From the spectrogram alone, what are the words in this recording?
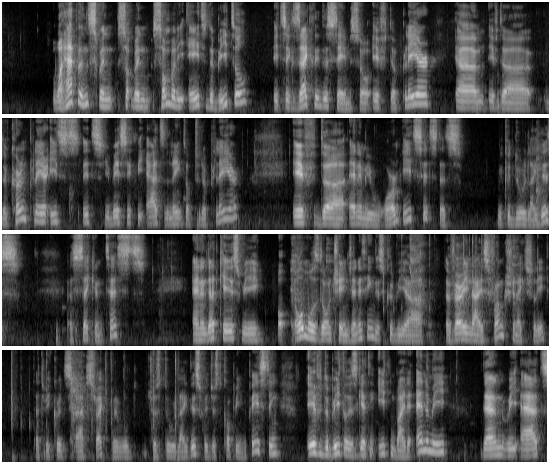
what happens when, so when somebody ate the beetle, it's exactly the same. So if the player, um, if the, the current player eats it, you basically add the length up to the player if the enemy worm eats it, that's we could do it like this, a second test. And in that case, we almost don't change anything. This could be a, a very nice function, actually, that we could abstract. We will just do it like this. We're just copying and pasting. If the beetle is getting eaten by the enemy, then we add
